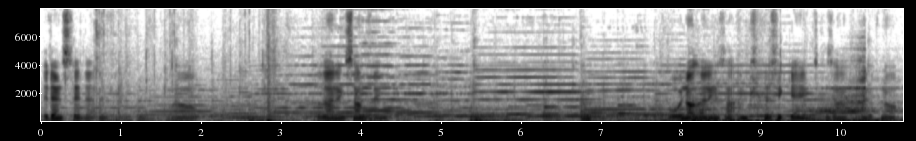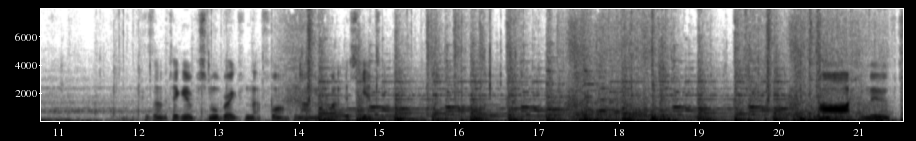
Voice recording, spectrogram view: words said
They don't stay there, okay. Well, we're learning something. Well, we're not learning is that I'm good at games, because I, I have not. Because I'm taking a small break from that Thwomp, and I'm going to fight this Yeti. Ah, he moved.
